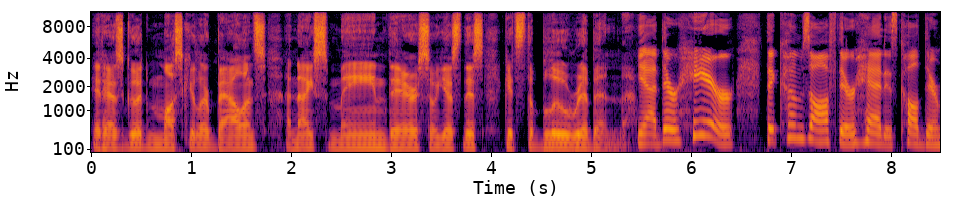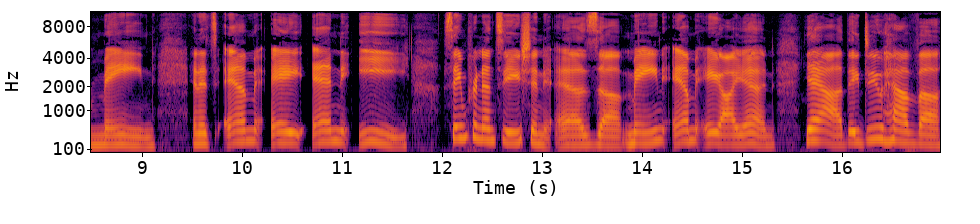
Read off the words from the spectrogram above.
It has good muscular balance, a nice mane there. So yes, this gets the blue ribbon. Yeah, their hair that comes off their head is called their mane, and it's M A N E. Same pronunciation as uh, main, M A I N. Yeah, they do have. Uh,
